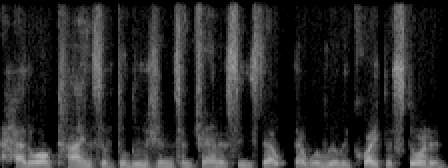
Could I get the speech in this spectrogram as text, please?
had all kinds of delusions and fantasies that, that were really quite distorted.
